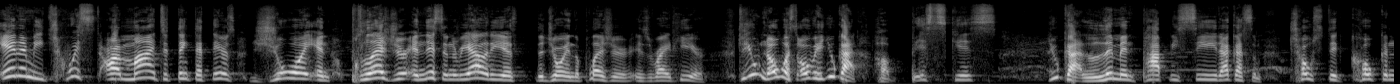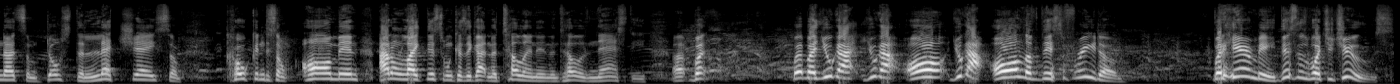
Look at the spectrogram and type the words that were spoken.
enemy twists our mind to think that there's joy and pleasure in this, and the reality is the joy and the pleasure is right here. Do you know what's over here? You got hibiscus, you got lemon poppy seed. I got some toasted coconut, some dulce de leche, some coconut, some almond. I don't like this one because it got Nutella in it. Nutella is nasty. Uh, but but but you got you got all you got all of this freedom. But hear me, this is what you choose.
